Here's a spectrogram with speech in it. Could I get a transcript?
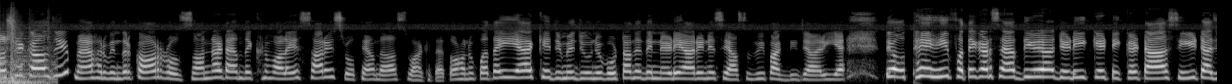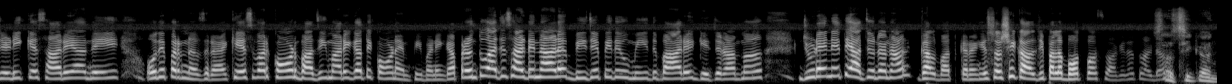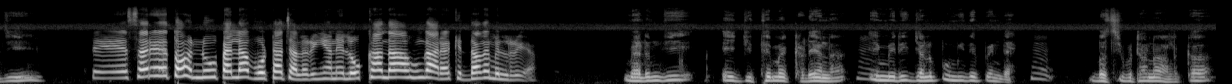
ਸਤਿ ਸ਼੍ਰੀ ਅਕਾਲ ਜੀ ਮੈਂ ਹਰਵਿੰਦਰ ਕੌਰ ਰੋਜ਼ਾਨਾ ਟਾਈਮ ਦੇਖਣ ਵਾਲੇ ਸਾਰੇ ਸਰੋਤਿਆਂ ਦਾ ਸਵਾਗਤ ਹੈ। ਤੁਹਾਨੂੰ ਪਤਾ ਹੀ ਹੈ ਕਿ ਜਿਵੇਂ ਜਿਉਂ-ਜਿਉਂ ਵੋਟਾਂ ਦੇ ਦਿਨ ਨੇੜੇ ਆ ਰਹੇ ਨੇ ਸਿਆਸਤ ਵੀ ਭਗਦੀ ਜਾ ਰਹੀ ਹੈ ਤੇ ਉੱਥੇ ਹੀ ਫਤਿਹਗੜ੍ਹ ਸਾਹਿਬ ਦੀ ਜਿਹੜੀ ਕਿ ਟਿਕਟ ਆ ਸੀਟ ਆ ਜਿਹੜੀ ਕਿ ਸਾਰਿਆਂ ਦੇ ਉਹਦੇ ਪਰ ਨਜ਼ਰ ਹੈ ਕਿ ਇਸ ਵਾਰ ਕੌਣ ਬਾਜ਼ੀ ਮਾਰੇਗਾ ਤੇ ਕੌਣ ਐਮਪੀ ਬਣੇਗਾ। ਪਰੰਤੂ ਅੱਜ ਸਾਡੇ ਨਾਲ ਬੀਜੇਪੀ ਦੇ ਉਮੀਦਵਾਰ ਗਿਜਰਾਮ ਜੁੜੇ ਨੇ ਤੇ ਅੱਜ ਉਹਨਾਂ ਨਾਲ ਗੱਲਬਾਤ ਕਰਾਂਗੇ। ਸਤਿ ਸ਼੍ਰੀ ਅਕਾਲ ਜੀ ਪਹਿਲਾਂ ਬਹੁਤ-ਬਹੁਤ ਸਵਾਗਤ ਹੈ ਤੁਹਾਡਾ। ਸਤਿ ਸ਼੍ਰੀ ਅਕਾਲ ਜੀ। ਤੇ ਸਰ ਤੁਹਾਨੂੰ ਪਹਿਲਾਂ ਵੋਟਾਂ ਚੱਲ ਰਹੀਆਂ ਨੇ ਲੋਕਾਂ ਦਾ ਹੁੰਗਾਰਾ ਕਿੱਦਾਂ ਦਾ ਮਿਲ ਰਿਹਾ? ਮੈਡਮ ਜੀ ਇਹ ਜਿੱਥੇ ਮੈਂ ਖੜਿਆ ਨਾ ਇਹ ਮੇਰੀ ਜਨਮ ਭੂਮੀ ਦੇ ਪਿੰਡ ਹੈ। ਬੱਸੀ ਪਠਾਨਾ ਹਲਕਾ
